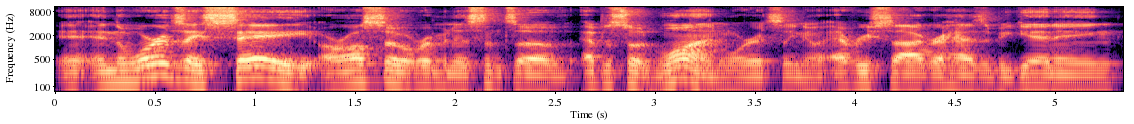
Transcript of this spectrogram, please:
and the words they say are also reminiscent of episode one where it's you know every saga has a beginning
